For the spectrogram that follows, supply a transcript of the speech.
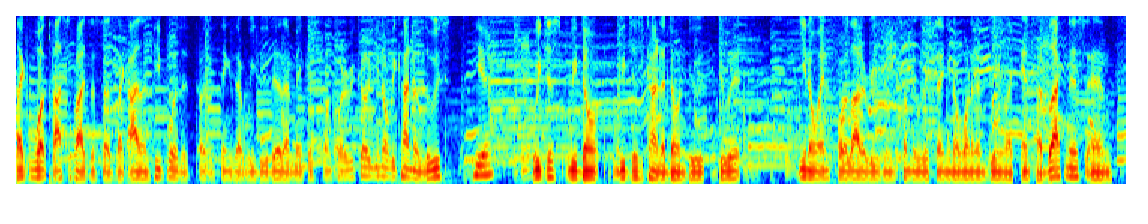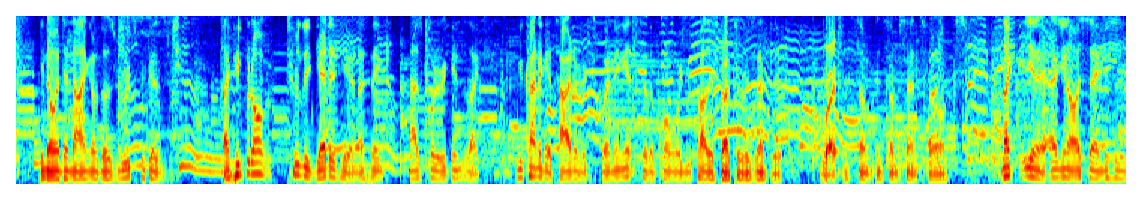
like what classifies us as like island people or the or the things that we do there that make us from Puerto Rico. You know, we kind of lose here. Mm-hmm. We just we don't we just kind of don't do do it you know, and for a lot of reasons, something we were saying, you know, one of them being like anti-blackness and, you know, a denying of those roots because, like, people don't truly get it here. And I think as Puerto Ricans, like, you kind of get tired of explaining it to the point where you probably start to resent it Right. in some in some sense. So, like, you know, uh, you know, I was saying this is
